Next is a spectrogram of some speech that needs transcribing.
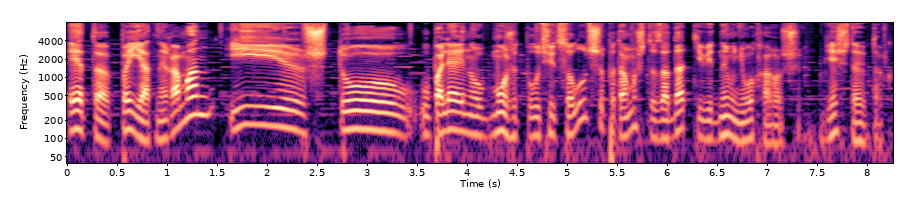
это приятный роман, и что у Поляринова может получиться лучше, потому что задатки видны у него хорошие. Я считаю так.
